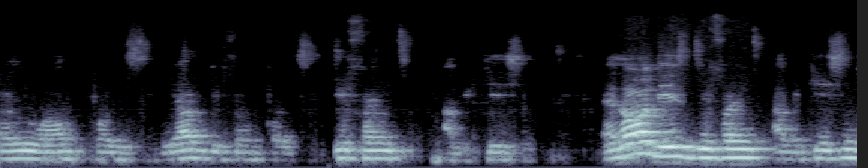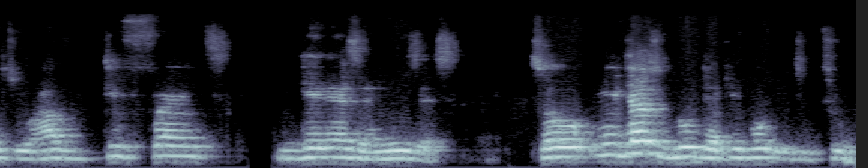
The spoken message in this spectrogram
only one policy. We have different policies, different allocations. And all these different allocations, you have different gainers and losers. So we just group the people into two.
